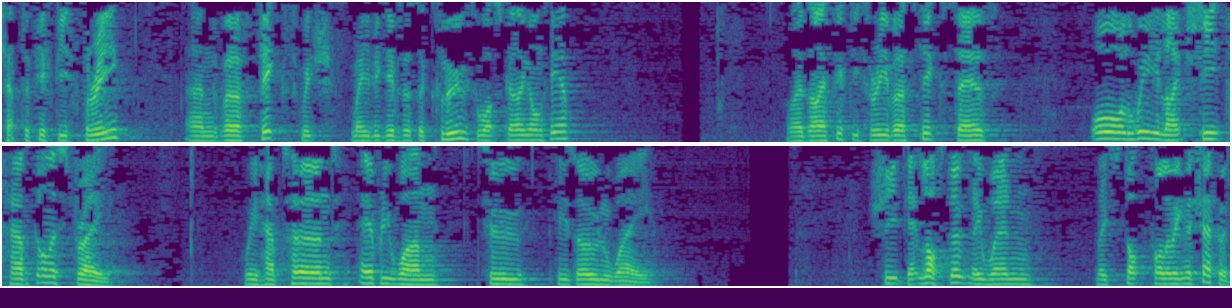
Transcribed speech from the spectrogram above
chapter 53 and verse 6, which maybe gives us a clue to what's going on here. Isaiah 53 verse 6 says, All we like sheep have gone astray we have turned everyone to his own way. Sheep get lost, don't they, when they stop following the shepherd?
